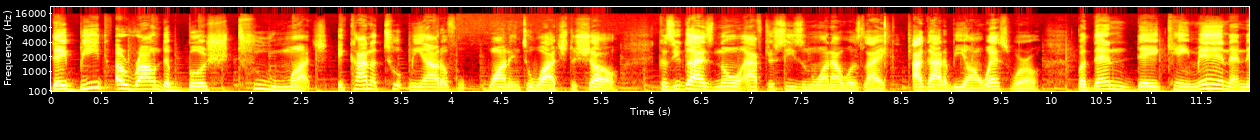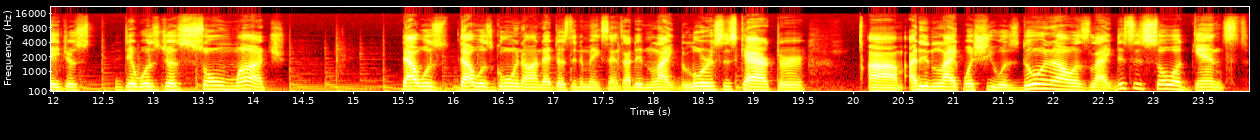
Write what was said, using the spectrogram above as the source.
they beat around the bush too much. It kind of took me out of wanting to watch the show. Because you guys know after season one, I was like, I gotta be on Westworld. But then they came in and they just, there was just so much that was that was going on that just didn't make sense. I didn't like Dolores's character. Um, I didn't like what she was doing. I was like, this is so against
